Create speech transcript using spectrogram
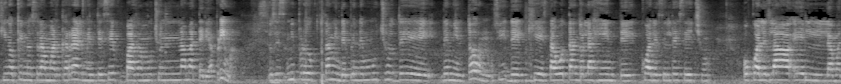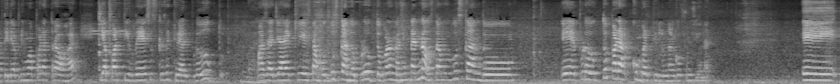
sino que nuestra marca realmente se basa mucho en la materia prima. Entonces mi producto también depende mucho de, de mi entorno, ¿sí? de qué está votando la gente, cuál es el desecho o cuál es la, la materia prima para trabajar y a partir de eso es que se crea el producto. Más allá de que estamos buscando producto para una agenda, no, estamos buscando eh, producto para convertirlo en algo funcional. Eh,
